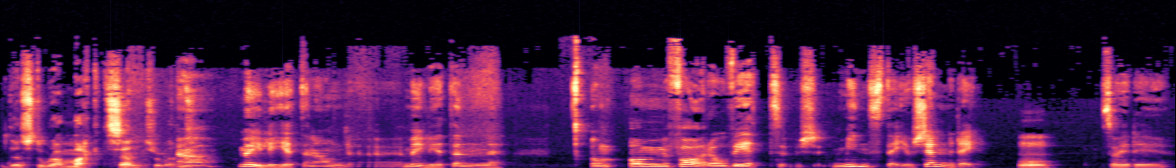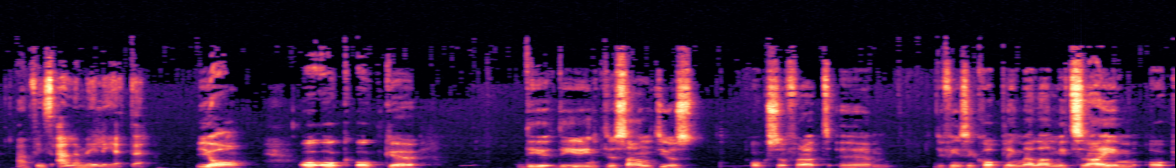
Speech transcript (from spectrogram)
den stora maktcentrumet. ja. Möjligheten om... Möjligheten... Om, om farao vet, minns dig och känner dig Mm. så är det, finns alla möjligheter. Ja. Och, och, och eh, det, det är intressant just också för att ehm, det finns en koppling mellan Mitzrayim och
